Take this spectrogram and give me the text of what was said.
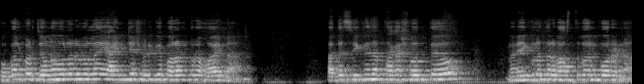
প্রকল্পের জনবলের বেলায় আইনটা সঠিকভাবে পালন করা হয় না। তাদের সিগনেচার থাকা সত্ত্বেও মানে এগুলো তারা বাস্তবায়ন করে না।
